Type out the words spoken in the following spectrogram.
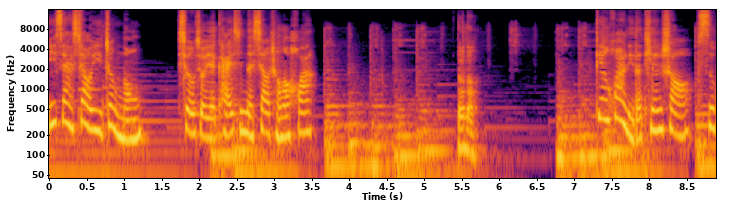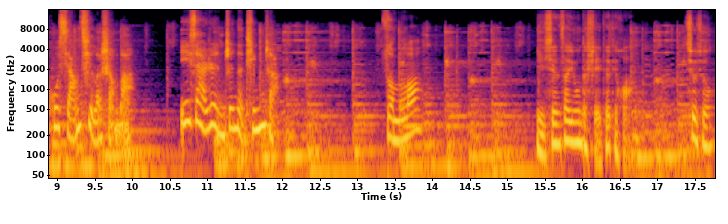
一夏笑意正浓，秀秀也开心的笑成了花。等等，电话里的天少似乎想起了什么，一夏认真的听着。怎么了？你现在用的谁的电话？秀秀，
